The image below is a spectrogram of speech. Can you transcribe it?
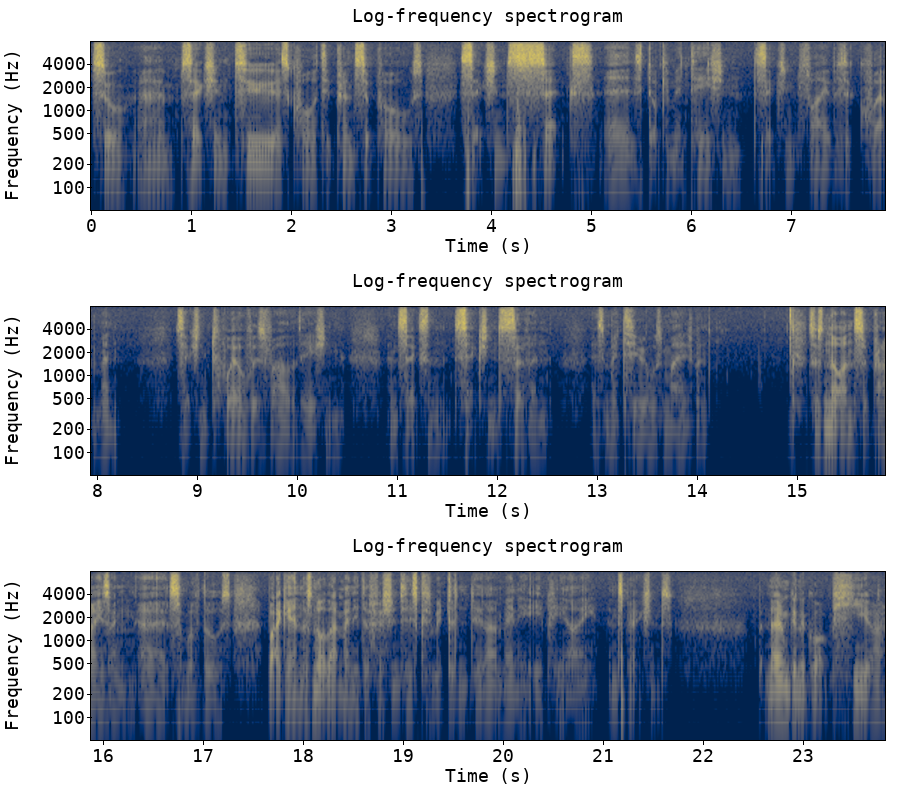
So um, section 2 is quality principles, section 6 is documentation, section 5 is equipment, section 12 is validation, and section, section 7 is materials management. So it's not unsurprising, uh, some of those. But again, there's not that many deficiencies because we didn't do that many API inspections. But now I'm going to go up here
